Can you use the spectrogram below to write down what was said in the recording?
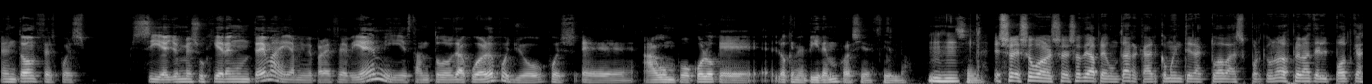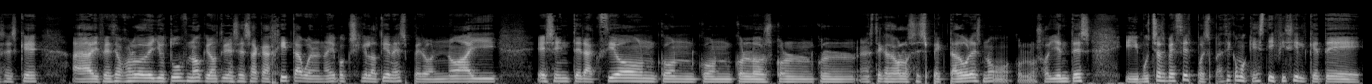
Entonces, pues si ellos me sugieren un tema y a mí me parece bien y están todos de acuerdo, pues yo pues eh, hago un poco lo que, lo que me piden, por así decirlo. Sí. Eso, eso, bueno, eso, eso te iba a preguntar, a ver cómo interactuabas, porque uno de los problemas del podcast es que, a diferencia, por ejemplo, de YouTube, ¿no? Que no tienes esa cajita, bueno, en iVoox sí que lo tienes, pero no hay esa interacción con, con, con los, con, con, en este caso, con los espectadores, ¿no? Con los oyentes, y muchas veces, pues parece como que es difícil que te,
